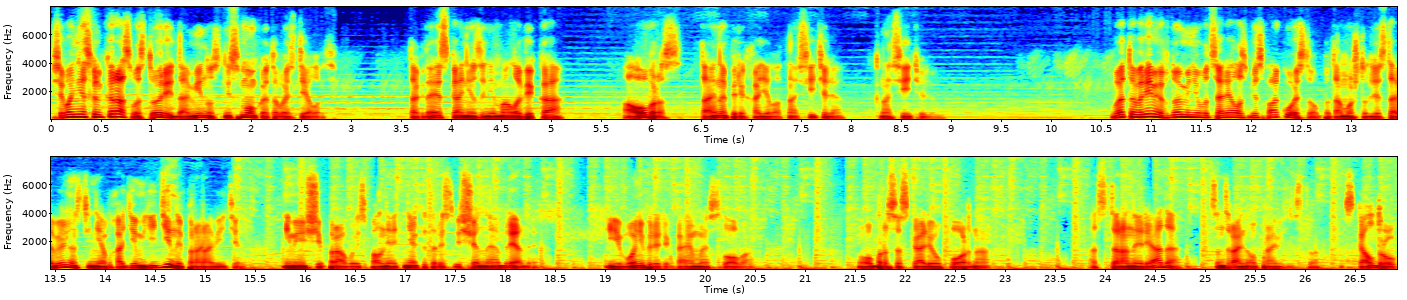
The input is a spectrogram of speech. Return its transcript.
Всего несколько раз в истории Доминус не смог этого сделать. Тогда искание занимало века, а образ тайно переходил от носителя к носителю. В это время в доме не воцарялось беспокойство, потому что для стабильности необходим единый правитель, имеющий право исполнять некоторые священные обряды, и его непререкаемое слово. Образ искали упорно. От стороны ряда, центрального правительства, искал друг.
